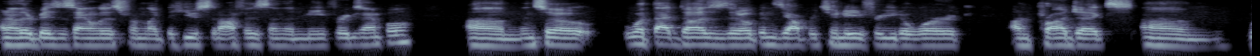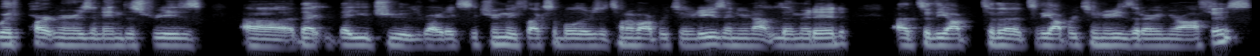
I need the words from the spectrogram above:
another business analyst from like the Houston office, and then me, for example. Um, and so what that does is it opens the opportunity for you to work on projects um, with partners and industries uh, that that you choose. Right, it's extremely flexible. There's a ton of opportunities, and you're not limited uh, to the op- to the to the opportunities that are in your office.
